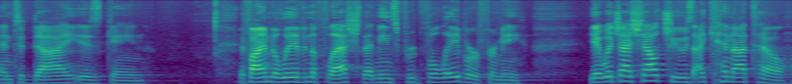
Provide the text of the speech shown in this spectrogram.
and to die is gain. If I am to live in the flesh, that means fruitful labor for me. Yet which I shall choose, I cannot tell.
